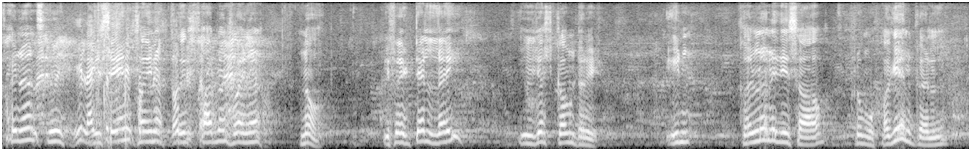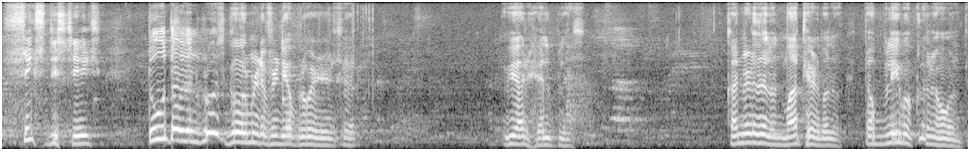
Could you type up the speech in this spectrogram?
finance, He likes the to same finance, disturb. farmer finance, no. If I tell lie, you just counter it. In Karnanidhi Saab, from Hogenkal, six districts, 2,000 crores government of India provided, sir. We are helpless. ಕನ್ನಡದಲ್ಲಿ ಒಂದು ಮಾತು ಹೇಳ್ಬೋದು ತಬ್ಲಿ ಮಕ್ಕಳು ನಾವು ಅಂತ.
